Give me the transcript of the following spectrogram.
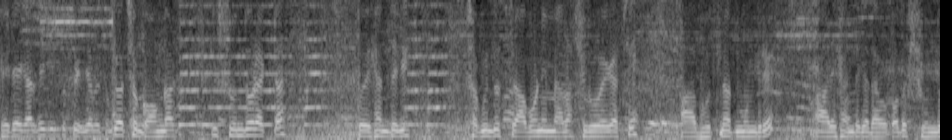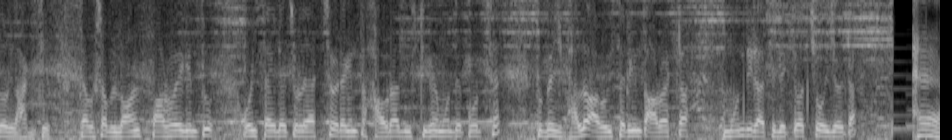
হেঁটে গেলেই কিন্তু পেয়ে যাবে তুমি হচ্ছে গঙ্গার কি সুন্দর একটা তো এখান থেকে সব কিন্তু শ্রাবণী মেলা শুরু হয়ে গেছে। আর ভূতনাথ মন্দিরে আর এখান থেকে দেখো কত সুন্দর লাগছে। দেখো সব লঞ্চ পার হয়ে কিন্তু ওই সাইডে চলে যাচ্ছে ওটা কিন্তু হাওড়া ডিস্ট্রিক্টের মধ্যে পড়ছে। তো বেশ ভালো আর ওই সাইডে কিন্তু আরও একটা মন্দির আছে দেখতে পাচ্ছ ওই যে ওটা হ্যাঁ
